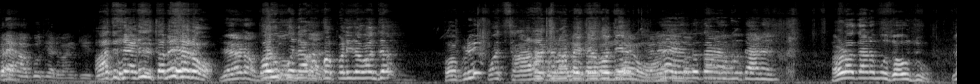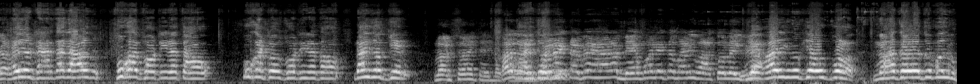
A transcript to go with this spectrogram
અરે હાગો થી અડવાંગી હા તો શેઠી, તમે હેડો. લેડો, કોઈ કોઈ ના કોઈ પડી જવાનું છે? ખબરી? કોઈ સાડા કરવા બેઠા છો તે. એ તો તાણે હું તાણે. હળો તાણે હું જઉં છું. લડાઈઓ ઠારતા જાઓ ને, શું છોટી રહેતા હો. કામ છોટી રહેતા હો. નહીં તો ઘેર. લડશો નહીં તમે મહેમાને તમારી વાતો લઈ ગયા વ્યવહારિકનું કેવું પડે ના ચડે તો પછી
